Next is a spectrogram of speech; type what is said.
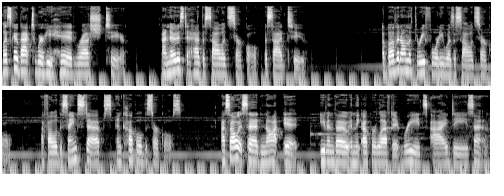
Let's go back to where he hid Rush 2. I noticed it had the solid circle beside 2. Above it on the 340 was a solid circle. I followed the same steps and coupled the circles. I saw it said not it, even though in the upper left it reads ID Zen.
